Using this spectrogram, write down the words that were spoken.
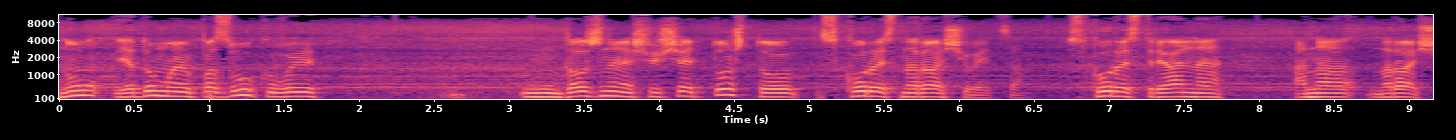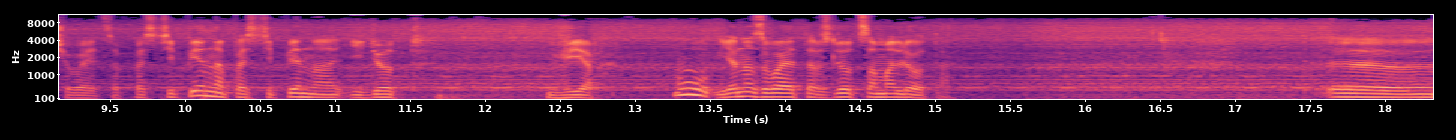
Ну, я думаю, по звуку вы должны ощущать то, что скорость наращивается. Скорость реально, она наращивается. Постепенно, постепенно идет вверх. Ну, я называю это взлет самолета. Э,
